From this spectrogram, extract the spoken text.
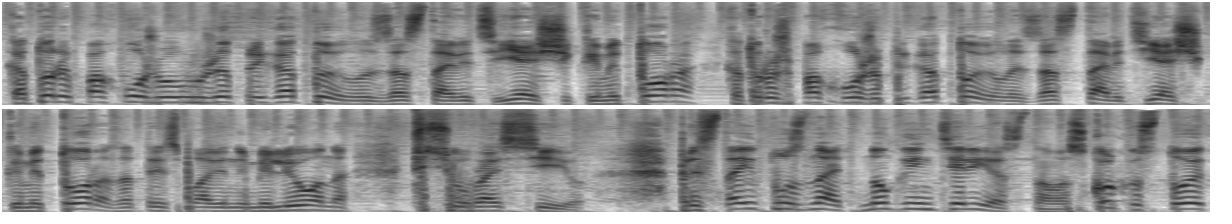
которое, похоже, уже приготовилось заставить ящиками Тора, которое же, похоже, приготовилось заставить ящиками Тора за 3,5 миллиона всю Россию. Предстоит узнать много интересного. Сколько стоит,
